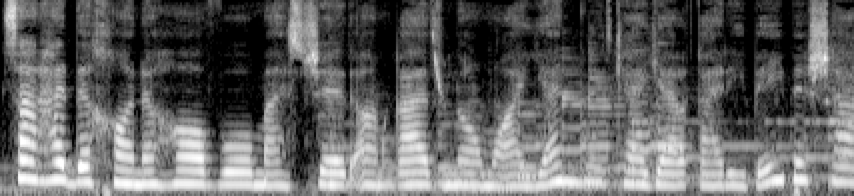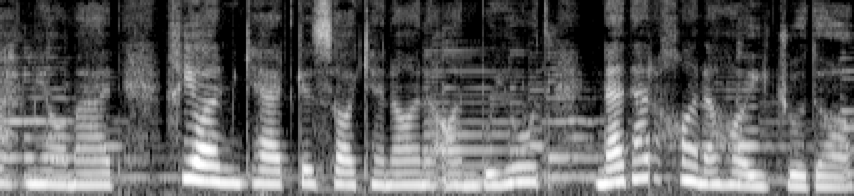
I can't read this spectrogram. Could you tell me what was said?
سرحد خانه ها و مسجد آنقدر نامعین بود که اگر غریبه به شهر می آمد خیال می کرد که ساکنان آن بیوت نه در خانه های جدا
